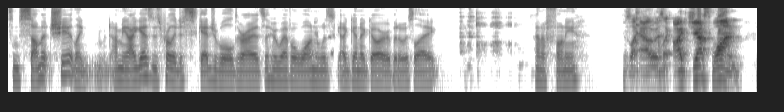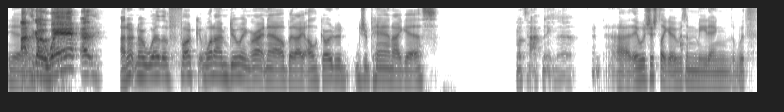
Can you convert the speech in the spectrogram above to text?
some summit shit. Like, I mean, I guess it's probably just scheduled, right? So whoever won was uh, gonna go, but it was like kind of funny. It's like Albo was like, I just won. Yeah. I have to go where? Uh, I don't know where the fuck what I'm doing right now, but I, I'll go to Japan, I guess. What's happening there? Uh, it was just like it was a meeting with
